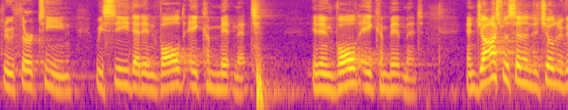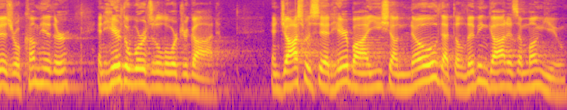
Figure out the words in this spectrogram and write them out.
through 13, we see that it involved a commitment. It involved a commitment. And Joshua said unto the children of Israel, Come hither and hear the words of the Lord your God. And Joshua said, Hereby ye shall know that the living God is among you,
